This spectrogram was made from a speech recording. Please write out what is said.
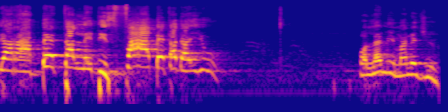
There are better ladies, far better than you. But let me manage you.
